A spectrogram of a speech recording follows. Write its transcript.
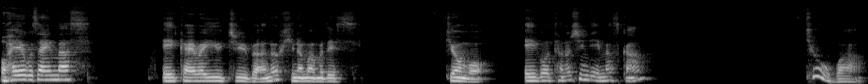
おはようございます。英会話 YouTuber のひなままです。今日も英語を楽しんでいますか？今日は、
